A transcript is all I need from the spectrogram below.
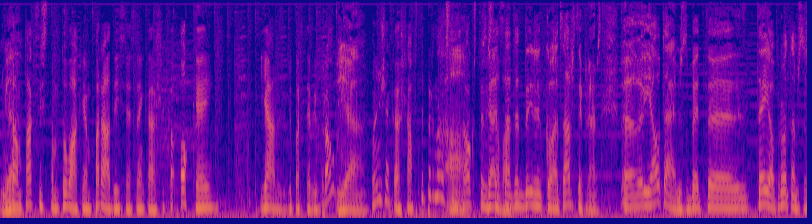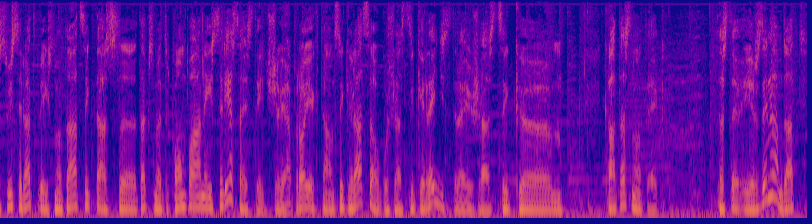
Jā. Tam taksistam tuvākajam parādīsies vienkārši, ka ok, Jānis grib ar tevi braukt. Jā. Viņš vienkārši apstiprinās un brauks tevi savā. Tad ir kaut kāds apstiprinājums. Uh, jautājums, bet uh, te jau, protams, tas viss ir atkarīgs no tā, cik tās uh, taksometru kompānijas ir iesaistītas šajā projektā un cik ir atsaukušās, cik ir reģistrējušās, cik, kā tas notiek. Tas ir zinām dati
